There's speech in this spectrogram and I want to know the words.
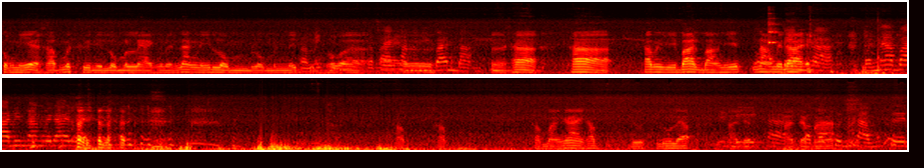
ตรงนี้อะครับ เมื่อคืนนี่ลมมันแรงใช่ไหมนั่งนี้ลมลมมันไม่อ่ถึงไม่เพราะว่า สบายค่ะมันมีบ้านบังเออถ้าถ้าถ้าไม่มีบ้านบางนี้นั่งไม่ได้เป็นค่ะเหมือนหน้าบ้านนี่นั่งไม่ได้เลนั่งย ไม่ได้ ครับครับ ขับมาง่ายครับดูรู้แล้วยินอาจจะดีค่ะอาจจะขอบพมา ระคุณค่ะเมื่อคืน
